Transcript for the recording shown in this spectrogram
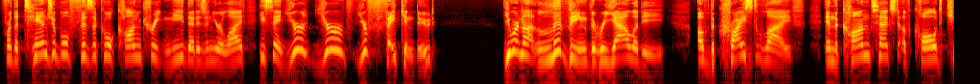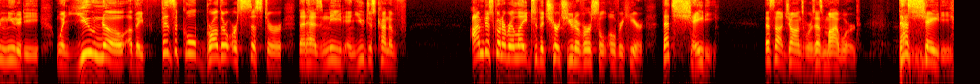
for the tangible, physical, concrete need that is in your life. He's saying, you're, you're, you're faking, dude. You are not living the reality of the Christ life in the context of called community when you know of a physical brother or sister that has need and you just kind of, I'm just going to relate to the church universal over here. That's shady. That's not John's words, that's my word. That's shady.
